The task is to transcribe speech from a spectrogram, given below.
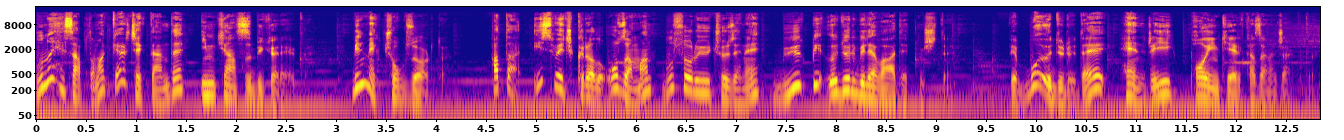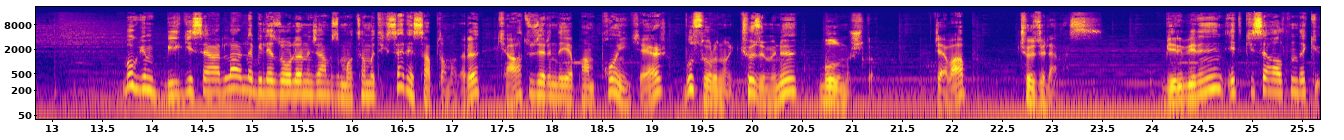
Bunu hesaplamak gerçekten de imkansız bir görevdi. Bilmek çok zordu. Hatta İsveç kralı o zaman bu soruyu çözene büyük bir ödül bile vaat etmişti. Ve bu ödülü de Henry Poincare kazanacaktı. Bugün bilgisayarlarla bile zorlanacağımız matematiksel hesaplamaları kağıt üzerinde yapan Poincare bu sorunun çözümünü bulmuştu. Cevap çözülemez. Birbirinin etkisi altındaki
